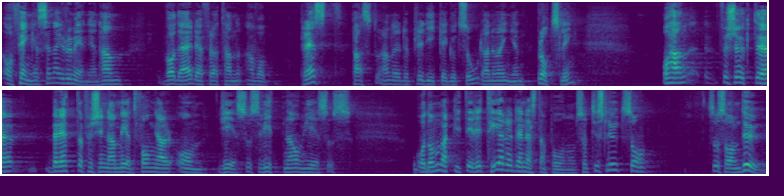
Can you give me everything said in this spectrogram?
av fängelserna i Rumänien. Han var där därför att han, han var präst, pastor, han hade predikat Guds ord, han var ingen brottsling. Och han försökte berätta för sina medfångar om Jesus, vittna om Jesus. Och de var lite irriterade nästan på honom, så till slut så, så sa de, du,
